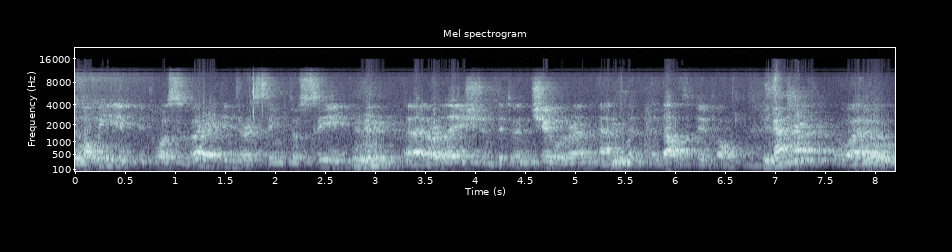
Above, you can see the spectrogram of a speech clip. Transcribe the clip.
for me, it, it was very interesting to see uh, relation between children and adult people. Well,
